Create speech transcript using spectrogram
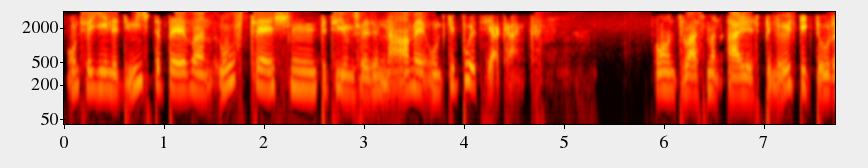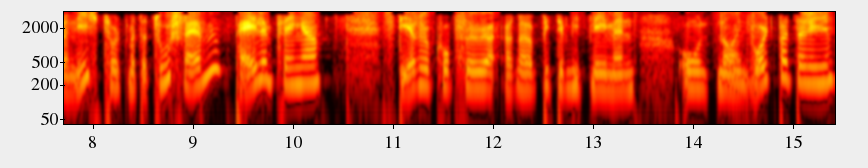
Und für jene, die nicht dabei waren, Rufzeichen bzw. Name und Geburtsjahrgang. Und was man alles benötigt oder nicht, sollte man dazu schreiben. Peilempfänger, Stereo-Kopfhörer bitte mitnehmen und 9 Volt Batterie.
